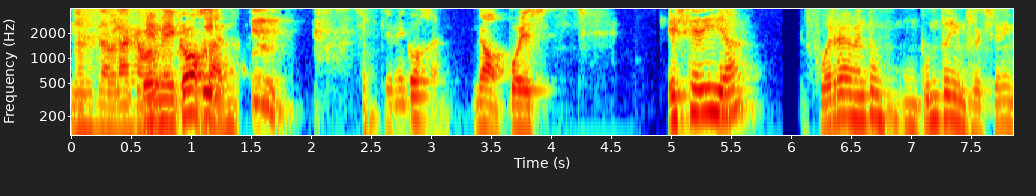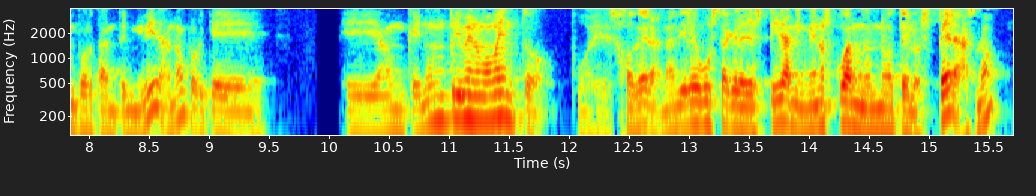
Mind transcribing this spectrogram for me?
No se te habrá acabado. que me cojan, que me cojan. No, pues ese día fue realmente un, un punto de inflexión importante en mi vida, ¿no? Porque eh, aunque en un primer momento, pues joder, a nadie le gusta que le despidan, y menos cuando no te lo esperas, ¿no?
